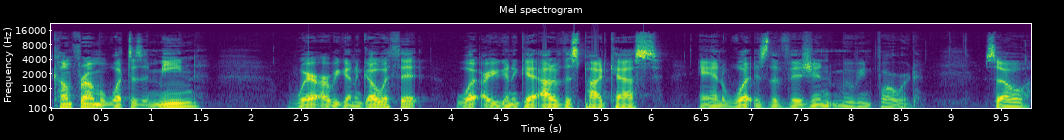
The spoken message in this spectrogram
come from? What does it mean? Where are we going to go with it? What are you going to get out of this podcast? And what is the vision moving forward? So,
